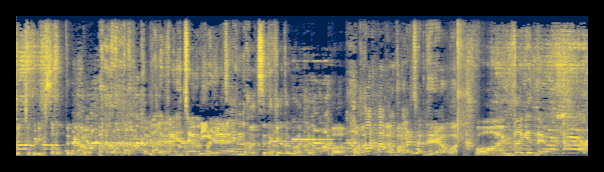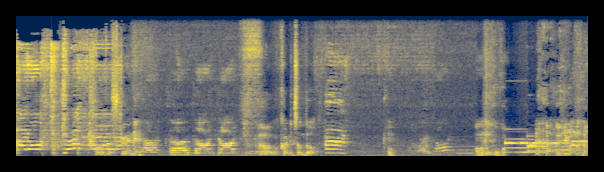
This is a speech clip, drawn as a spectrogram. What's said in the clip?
めっちゃ振り揃ってる借りちゃう借りちゃうこれ全部の続きはどこまであバカにされてるよお前おいふざけんなよお確かにねあかりちゃんだあの子か今のだ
